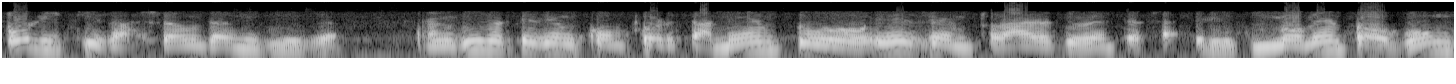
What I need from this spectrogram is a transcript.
politização da Anvisa. A Anvisa teve um comportamento exemplar durante essa crise. Em momento algum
